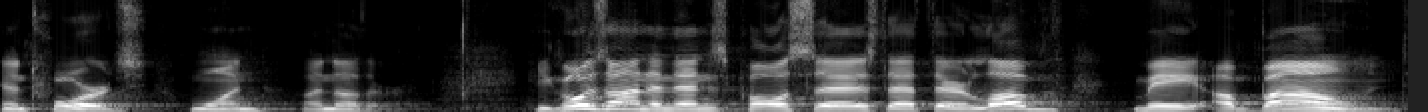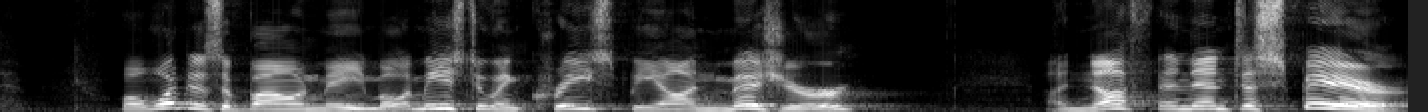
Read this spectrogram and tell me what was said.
and towards one another. He goes on, and then Paul says that their love may abound. Well, what does abound mean? Well, it means to increase beyond measure, enough and then to spare.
